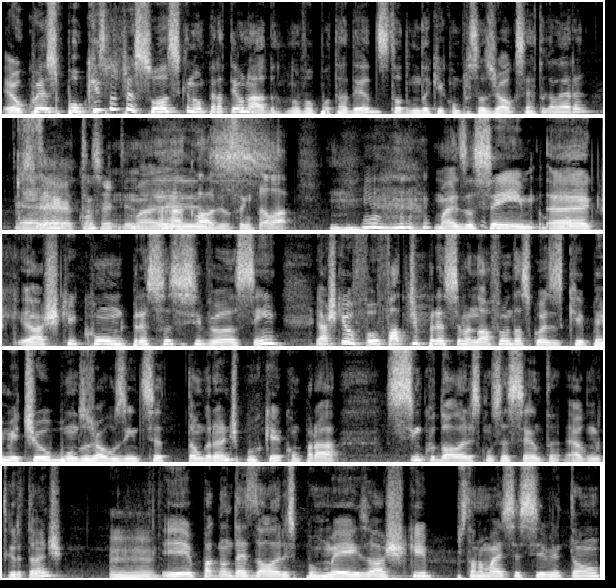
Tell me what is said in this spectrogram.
Eu conheço pouquíssimas pessoas que não pirateiam nada. Não vou botar dedos, todo mundo aqui compra seus jogos, certo, galera? É, Certo. Com certeza. Mas... Ah, Cláudio, senta lá. Mas assim, é, eu acho que com preço acessível assim, eu acho que o, o fato de preço ser menor foi uma das coisas que permitiu o boom dos jogos indie ser tão grande, porque comprar 5 dólares com 60 é algo muito gritante. Uhum. E pagando 10 dólares por mês, eu acho que se torna mais acessível, então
